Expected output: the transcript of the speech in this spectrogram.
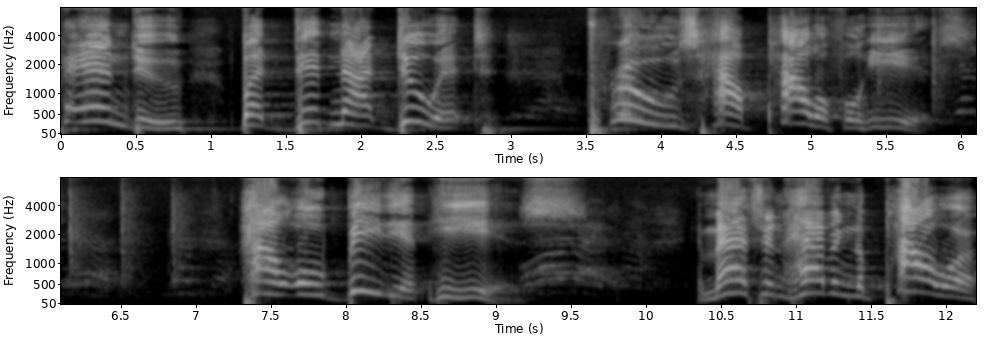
can do, but did not do it, proves how powerful he is, how obedient he is. Imagine having the power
